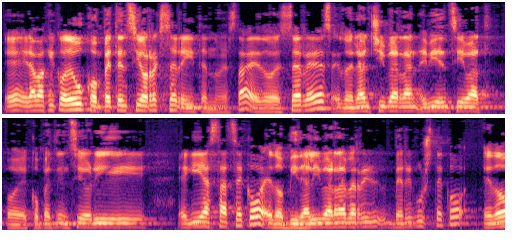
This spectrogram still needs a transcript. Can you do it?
e, erabakiko dugu kompetentzi horrek zer egiten du, ezta? Edo ezer ez, edo erantzi behar den evidentzia bat kompetentzi hori egiaztatzeko edo bidali behar da berri, berri guzteko, edo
